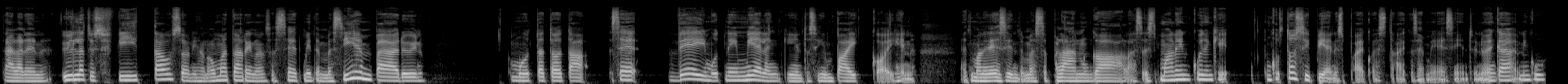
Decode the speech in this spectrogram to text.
tällainen yllätysfiittaus. Se on ihan oma tarinansa se, että miten mä siihen päädyin. Mutta tota, se vei mut niin mielenkiintoisiin paikkoihin, että mä olin esiintymässä Plan Gaalassa. Sitten mä olin kuitenkin niin kuin tosi pienissä paikoissa aikaisemmin esiintynyt. Enkä niin kuin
